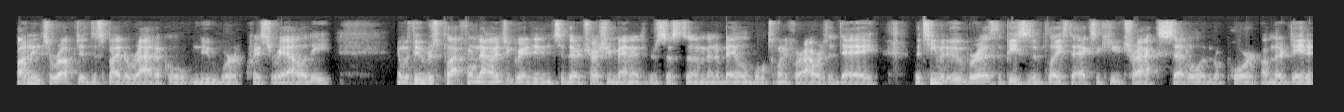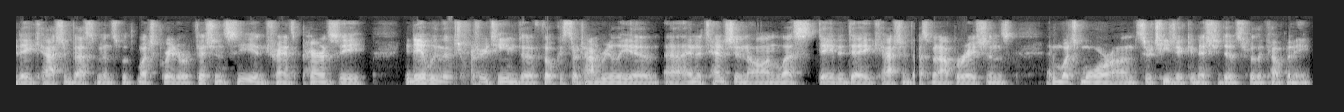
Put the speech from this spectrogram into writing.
uninterrupted despite a radical new workplace reality. And with Uber's platform now integrated into their treasury management system and available 24 hours a day, the team at Uber has the pieces in place to execute, track, settle, and report on their day to day cash investments with much greater efficiency and transparency enabling the treasury team to focus their time really uh, and attention on less day-to-day cash investment operations and much more on strategic initiatives for the company.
